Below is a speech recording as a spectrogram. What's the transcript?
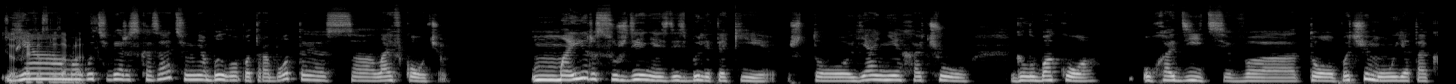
все, я могу тебе рассказать, у меня был опыт работы с лайф-коучем. Мои рассуждения здесь были такие, что я не хочу глубоко уходить в то, почему я так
